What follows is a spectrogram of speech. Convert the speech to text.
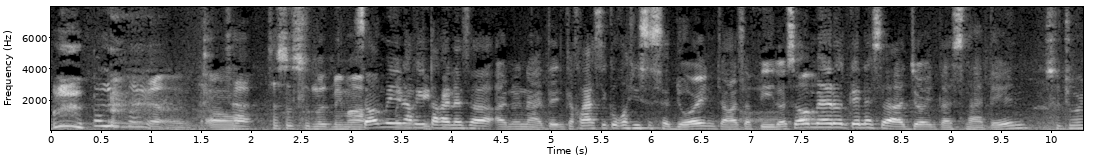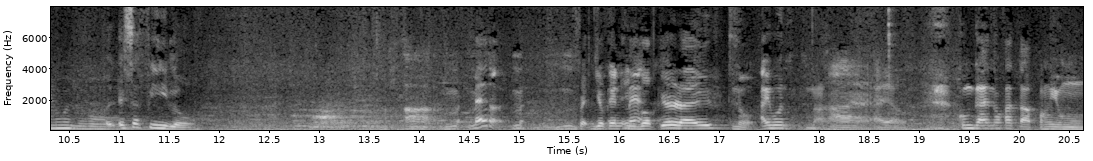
Alam mo yan. Oo. sa, sa susunod may mga... So, may nakita ka na sa ano natin. Kaklase ko kasi sa, sa join, tsaka sa philo. So, meron ka na sa join class natin. Sa Jorn walo. Eh, sa philo. Ah, m- meron. M- You can invoke your right. No, I won't not. Ah, ayaw. Kung gaano katapang yung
